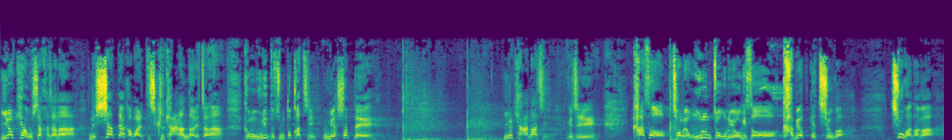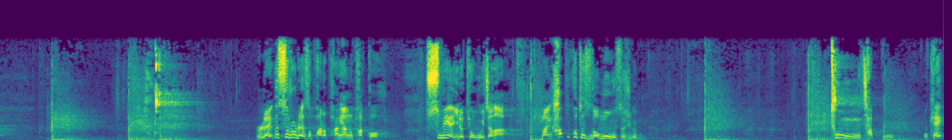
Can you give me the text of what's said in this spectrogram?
이렇게 하고 시작하잖아. 근데 시합 때 아까 말했듯이 그렇게 안 한다 그랬잖아. 그럼 우리도 지금 똑같지. 우리가 시합 때 이렇게 안 하지. 그지? 가서 처음에 오른쪽으로 여기서 가볍게 치고 가. 치고 가다가 레그스루를 해서 바로 방향을 바꿔. 수비가 이렇게 오고 있잖아. 만약 half court에서 넘어오고 있어, 지금. 퉁 잡고. 오케이?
